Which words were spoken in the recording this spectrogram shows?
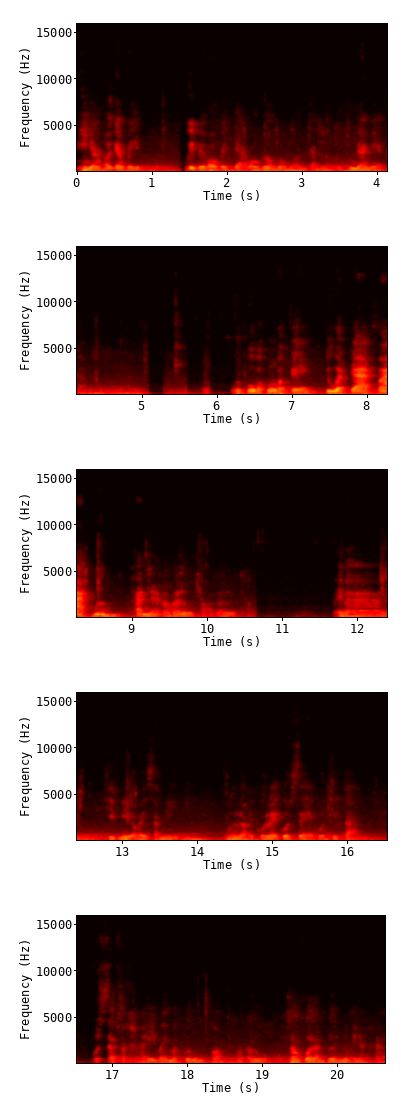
มีอย่างเขาจังไปคุยไปเว่าไปจ่าเว้าน้องมวลกันเราคุณได้แม่กัน ดโพบักโมบักแตงจวดจาดฟาดบึ้มท่านนะเอามาโหลดถอนมาโหลดถอนบายบายคลิปนี้เอาไว้ซ้ำนี่มือเราให้กดไลค์กดแชร์กดติดตามกด subscribe ใบมะกรูดพร้อมทั้งมะกะโลงช่องกัวลำเพลินด้วยนะคะ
